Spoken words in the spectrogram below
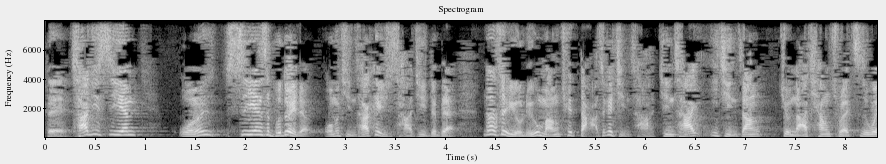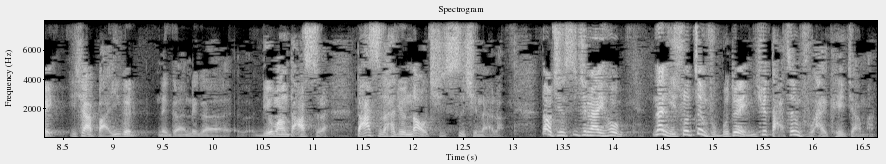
对，茶具私烟，我们私烟是不对的，我们警察可以去查具，对不对？那时候有流氓去打这个警察，警察一紧张就拿枪出来自卫，一下把一个那个那个流氓打死了，打死了他就闹起事情来了。闹起事情来以后，那你说政府不对，你去打政府还可以讲嘛？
